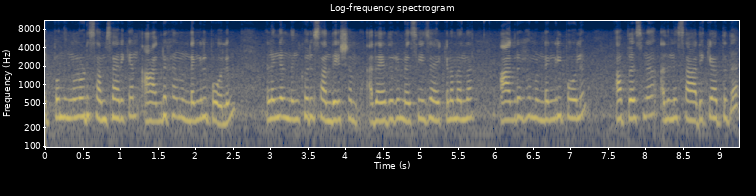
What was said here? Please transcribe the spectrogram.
ഇപ്പോൾ നിങ്ങളോട് സംസാരിക്കാൻ ആഗ്രഹമുണ്ടെങ്കിൽ പോലും അല്ലെങ്കിൽ നിങ്ങൾക്കൊരു സന്ദേശം അതായത് ഒരു മെസ്സേജ് അയക്കണമെന്ന ആഗ്രഹമുണ്ടെങ്കിൽ പോലും ആ പേഴ്സണ് അതിന് സാധിക്കാത്തത്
